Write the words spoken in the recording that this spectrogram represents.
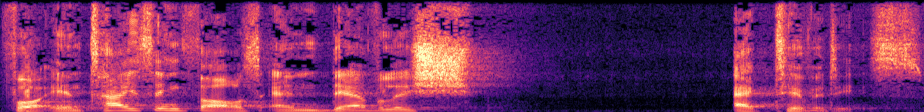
for enticing thoughts and devilish activities.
